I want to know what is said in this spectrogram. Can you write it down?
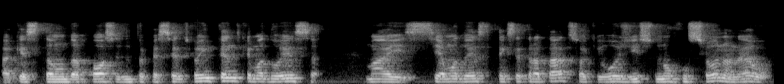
a questão da posse de entorpecente, que eu entendo que é uma doença, mas se é uma doença tem que ser tratada, só que hoje isso não funciona, né? O,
